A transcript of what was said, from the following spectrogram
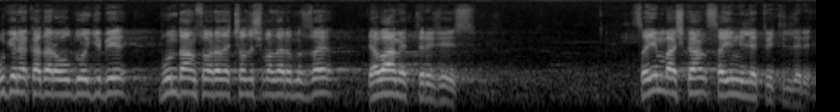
bugüne kadar olduğu gibi bundan sonra da çalışmalarımıza devam ettireceğiz. Sayın Başkan, Sayın Milletvekilleri,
